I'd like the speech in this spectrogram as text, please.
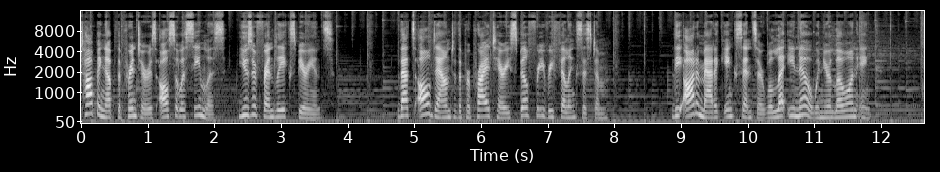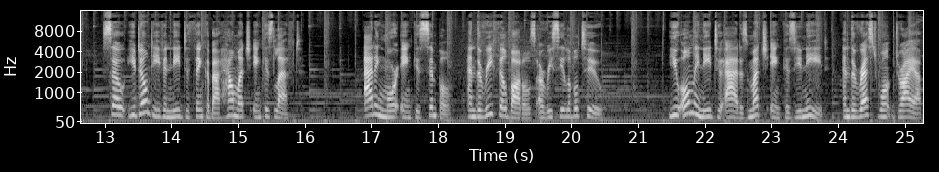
Topping up the printer is also a seamless, user-friendly experience. That's all down to the proprietary spill-free refilling system. The automatic ink sensor will let you know when you're low on ink. So you don't even need to think about how much ink is left. Adding more ink is simple, and the refill bottles are resealable too. You only need to add as much ink as you need, and the rest won't dry up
